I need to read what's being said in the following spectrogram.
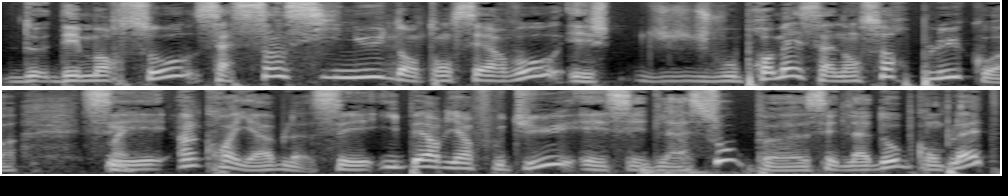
de, des morceaux, ça s'insinue dans ton cerveau et je, je vous promets, ça n'en sort plus quoi. C'est Ouais. incroyable, c'est hyper bien foutu et c'est de la soupe, euh, c'est de la daube complète,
